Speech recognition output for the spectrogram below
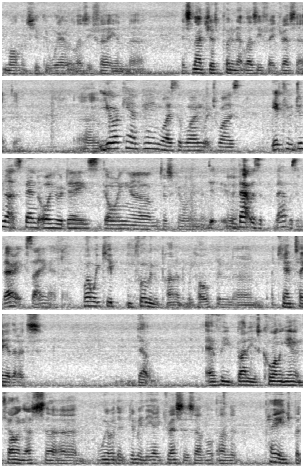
moments you could wear a Fay, and uh, it's not just putting that Leslie Fay dress out there. Um, Your campaign was the one which was, if you do not spend all your days going, um, just going. and- d- yeah. that was, a- that was very exciting, I think. Well, we keep improving upon it, we hope, and um, I can't tell you that it's that everybody is calling in and telling us uh, where they give me the eight dresses on the, on the page, but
